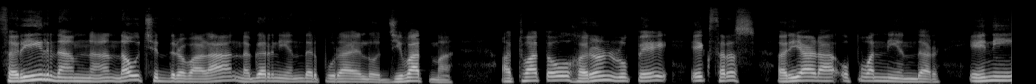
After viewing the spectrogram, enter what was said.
શરીર નામના નવ છિદ્રવાળા નગરની અંદર પુરાયેલો જીવાત્મા અથવા તો હરણ રૂપે એક સરસ હરિયાળા ઉપવનની અંદર એની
